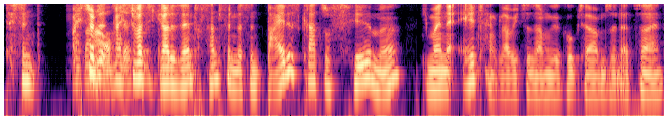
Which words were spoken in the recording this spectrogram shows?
Das sind weißt du, weißt du, was ich gerade sehr interessant finde, das sind beides gerade so Filme, die meine Eltern, glaube ich, zusammen geguckt haben zu der Zeit.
